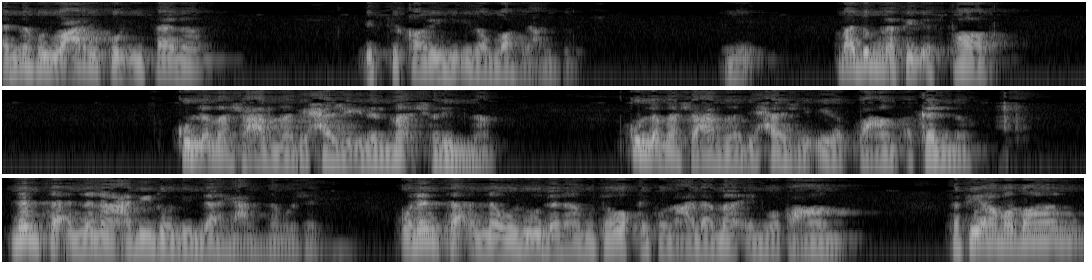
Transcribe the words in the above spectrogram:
أنه يعرف الإنسان بافتقاره إلى الله عز وجل. يعني ما دمنا في الإفطار كلما شعرنا بحاجة إلى الماء شربنا. كلما شعرنا بحاجة إلى الطعام أكلنا. ننسى أننا عبيد لله عز وجل وننسى أن وجودنا متوقف على ماء وطعام. ففي رمضان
